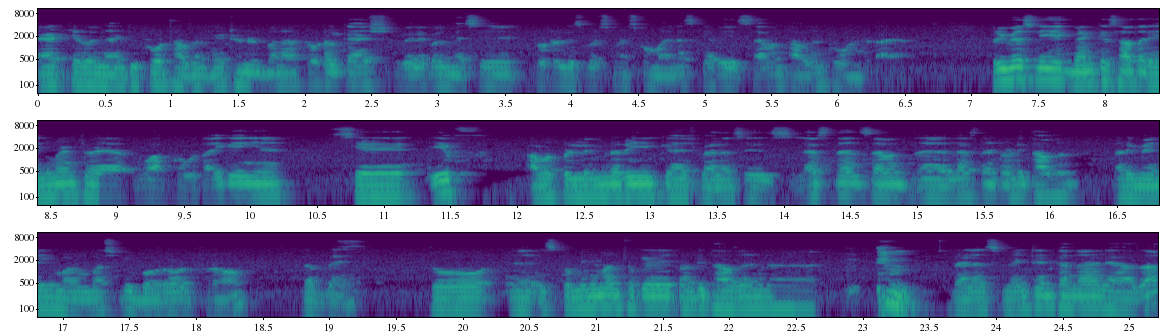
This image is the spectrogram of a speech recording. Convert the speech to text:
ऐड किया तो ninety four thousand eight hundred बना। टोटल कैश अवेलेबल में से टोटल डिसबर्समेंट्स को माइनस किया तो ये सेवन थाउज़ेंड टू हंड्रेड आया। प्रीवियसली एक बैंक के साथ अरेंजमेंट जो है, वो आपको बताई गई है से if our preliminary cash balance is less than seven less than twenty thousand the remaining amount must be borrowed from the bank तो uh, इसको मिनिमम चूँकि ट्वेंटी थाउज़ेंड बैलेंस मेंटेन करना है, लिहाजा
